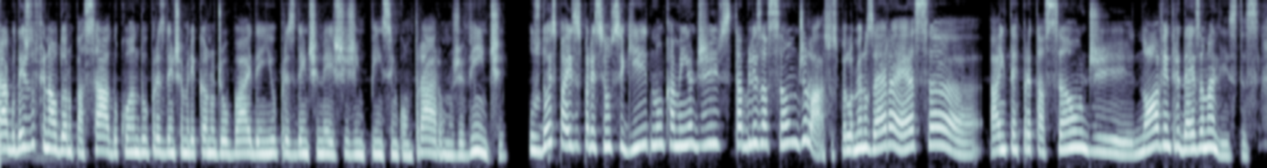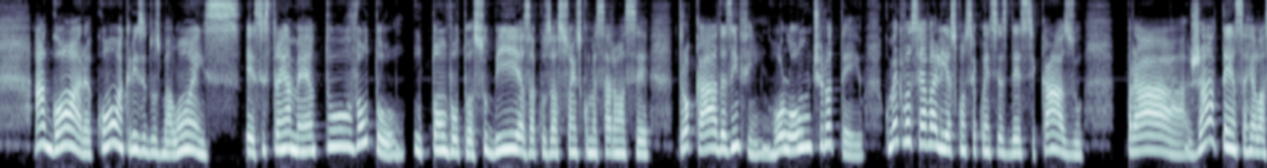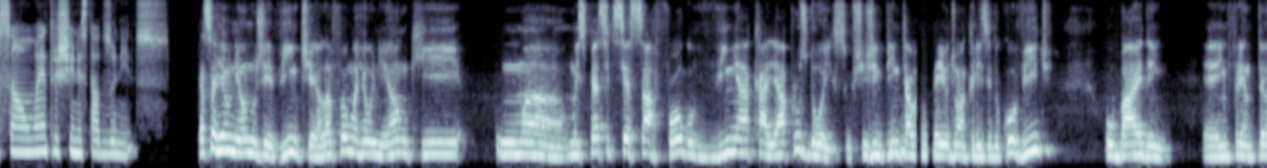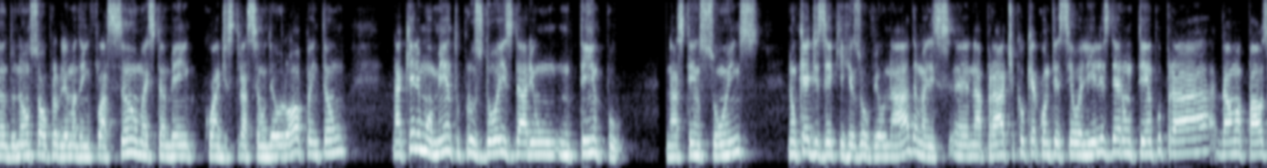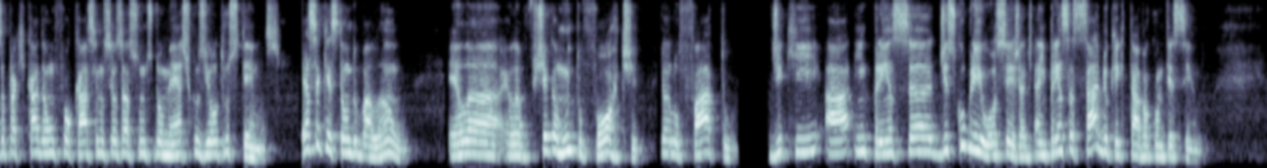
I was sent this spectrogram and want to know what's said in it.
Tiago, desde o final do ano passado, quando o presidente americano Joe Biden e o presidente chinês Xi Jinping se encontraram no G20, os dois países pareciam seguir num caminho de estabilização de laços. Pelo menos era essa a interpretação de nove entre dez analistas. Agora, com a crise dos balões, esse estranhamento voltou. O tom voltou a subir, as acusações começaram a ser trocadas, enfim, rolou um tiroteio. Como é que você avalia as consequências desse caso para já tensa relação entre China e Estados Unidos? Essa reunião no G20, ela foi uma reunião que uma, uma espécie de cessar-fogo vinha a calhar para os dois. O Xi Jinping estava no meio de uma crise do Covid, o Biden é, enfrentando não só o problema da inflação, mas também com a distração da Europa. Então, naquele momento, para os dois darem um, um tempo nas tensões, não quer dizer que resolveu nada, mas é, na prática o que aconteceu ali, eles deram tempo para dar uma pausa para que cada um focasse nos seus assuntos domésticos e outros temas. Essa questão do balão, ela, ela chega muito forte pelo fato de que a imprensa descobriu, ou seja, a imprensa sabe o que estava acontecendo.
